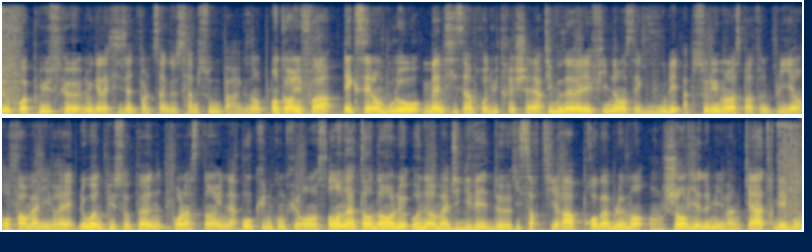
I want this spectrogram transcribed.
deux fois plus que le Galaxy Z Fold 5 de Samsung par exemple. Encore une fois, excellent boulot, même si c'est un produit très cher. Si vous avez les finances et que vous voulez absolument un smartphone pliant au format livré, le OnePlus Open, pour l'instant, il n'a aucune concurrence. En attendant le Honor Magic V2 qui sortira probablement en janvier 2024, mais bon,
